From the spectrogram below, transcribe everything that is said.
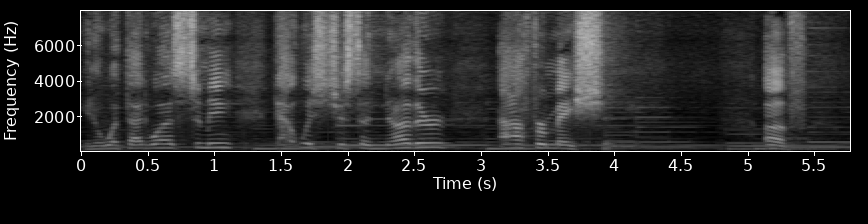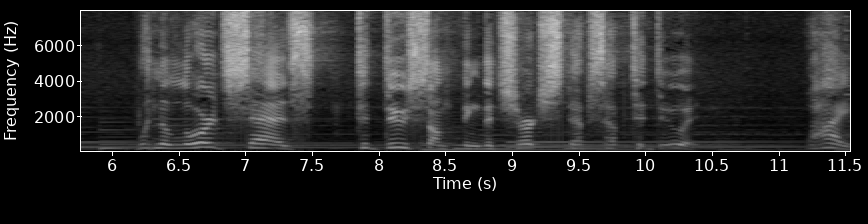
You know what that was to me? That was just another affirmation of when the Lord says, to do something, the church steps up to do it. Why?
